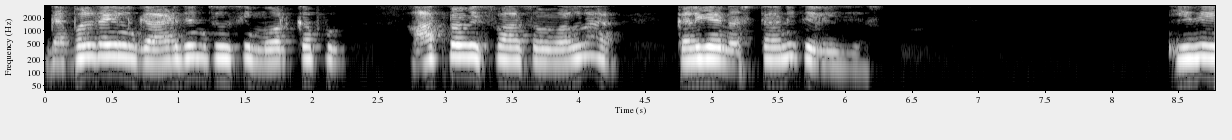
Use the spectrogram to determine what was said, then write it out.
దెబ్బలు తగిలిన గాడిదని చూసి మూర్ఖపు ఆత్మవిశ్వాసం వల్ల కలిగే నష్టాన్ని తెలియజేస్తుంది. ఇది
